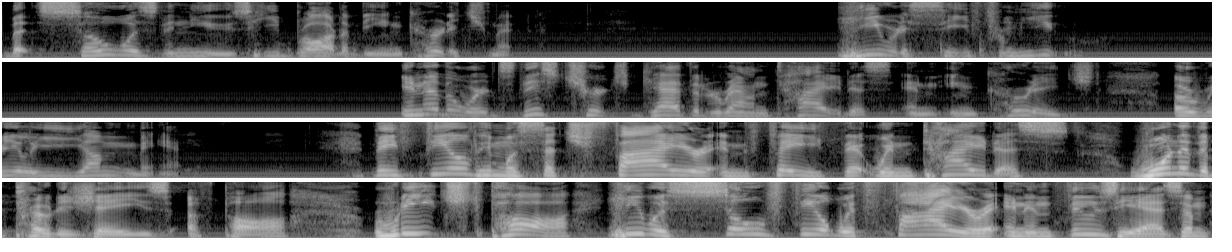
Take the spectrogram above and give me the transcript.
but so was the news he brought of the encouragement he received from you. In other words, this church gathered around Titus and encouraged a really young man. They filled him with such fire and faith that when Titus one of the proteges of Paul, reached Paul, he was so filled with fire and enthusiasm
